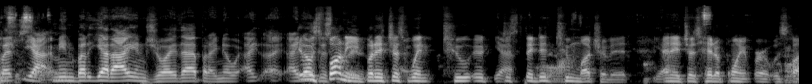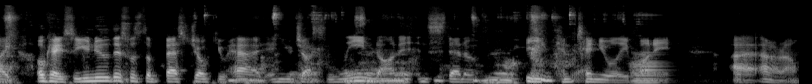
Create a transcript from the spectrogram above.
but yeah, I mean, but yet I enjoy that. But I know I I, I it don't was funny but it just went too it Yeah. just they did too much of it Yeah. and it just hit a point where it was like okay so you knew this was the best joke you had and you just leaned on it instead of being continually funny i, I don't know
